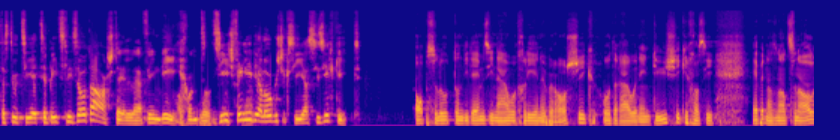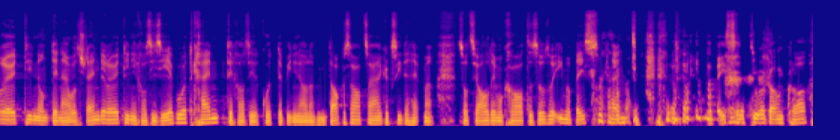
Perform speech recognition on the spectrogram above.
Das tut sie jetzt ein bisschen so darstellen, finde ich. Und sie ist viel ideologischer gewesen, als sie sich gibt. Absolut und in dem Sinne auch ein bisschen eine Überraschung oder auch eine Enttäuschung. Ich habe sie eben als Nationalrätin und dann auch als Ständerätin, ich habe sie sehr gut kennt. Ich habe sie, gut, da bin ich auch noch beim Tagesanzeiger gewesen, da hat man Sozialdemokraten so, so immer besser kennt. einen besseren Zugang gehabt,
